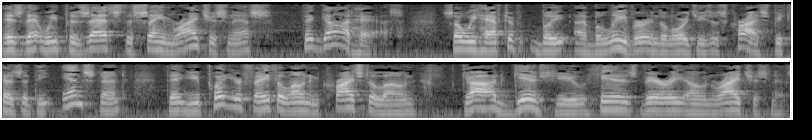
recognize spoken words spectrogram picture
is that we possess the same righteousness that God has. So we have to be a believer in the Lord Jesus Christ because at the instant that you put your faith alone in Christ alone, God gives you His very own righteousness.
